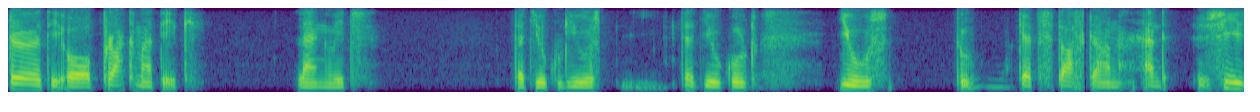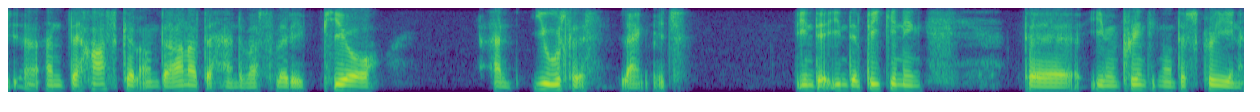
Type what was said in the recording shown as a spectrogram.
dirty or pragmatic language that you could use that you could use to get stuff done. And she and the Haskell on the other hand was very pure and useless language. In the in the beginning, the even printing on the screen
